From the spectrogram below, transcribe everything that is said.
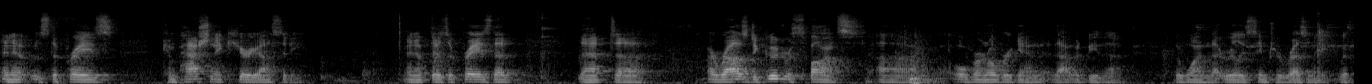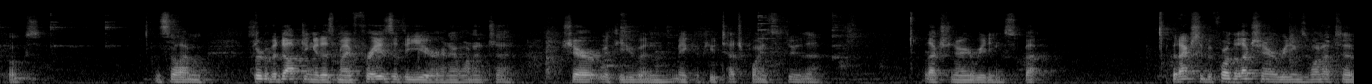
And it was the phrase compassionate curiosity. And if there's a phrase that, that uh, aroused a good response uh, over and over again, that would be the, the one that really seemed to resonate with folks. And so I'm sort of adopting it as my phrase of the year, and I wanted to share it with you and make a few touch points through the lectionary readings. But, but actually, before the lectionary readings, I wanted to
